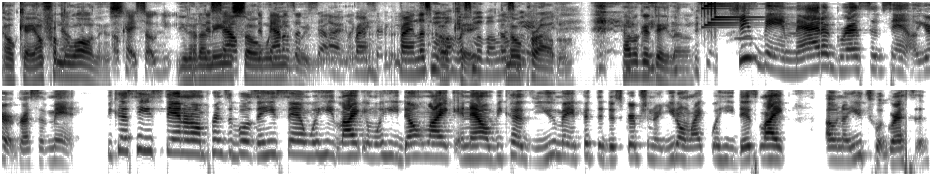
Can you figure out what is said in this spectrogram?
Okay, I'm from New Orleans. okay, so you, You know what I mean? South, So the when you- battles of the South, All right, like I Brian. Brian, let's move on. Let's move on. Let's no move on. problem. Have a good day, love. She's being mad aggressive, saying, "Oh, you're an aggressive man," because he's standing on principles and he's saying what he like and what he don't like. And now because you may fit the description or you don't like what he dislike, oh no, you too aggressive.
